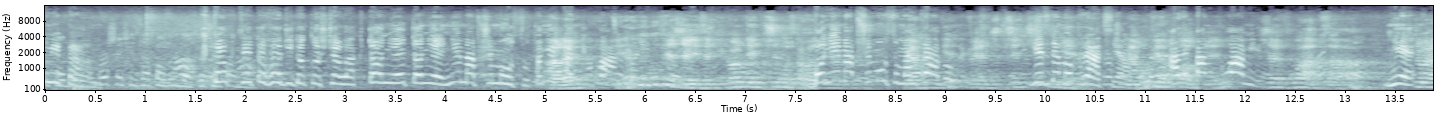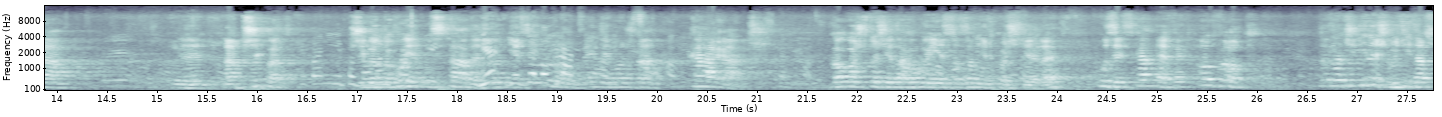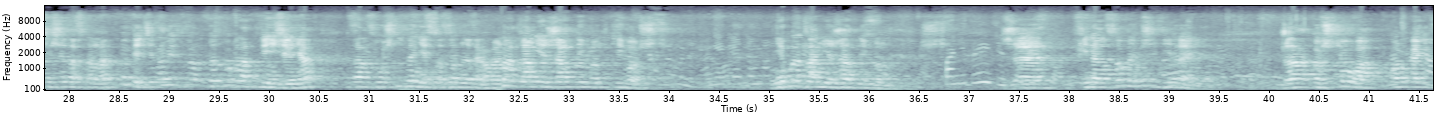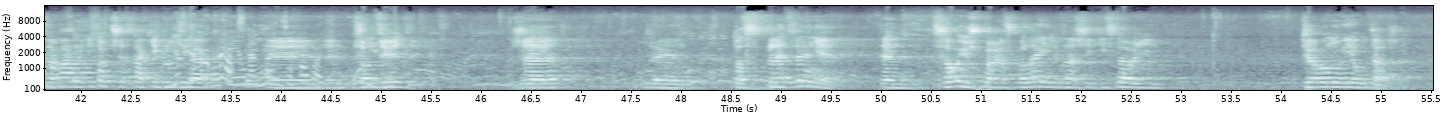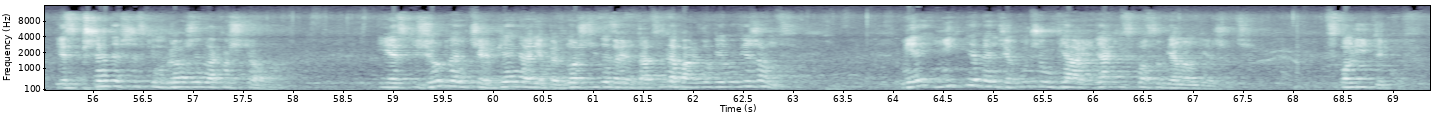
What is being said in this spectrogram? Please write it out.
Kłamie pan. Proszę się zachowywać. Kto chce, to chodzi do kościoła, kto nie, to nie. Nie ma przymusu. To nie Ale pan nie kłamie. ja nie mówię, że jest jakikolwiek przymus na Bo nie ma przymusu, mam ja prawo być. Jest demokracja. Ale pan tym, kłamie. że władza, Nie. która y, na przykład przygotowuje ustawę, Nie, zgodnie jest z którą demokracja. będzie można karać kogoś, kto się zachowuje niestosownie w kościele, uzyska efekt odwrotny. Znaczy ileś ludzi zacznie się zastanawiać, no wiecie, tam jest do, dwóch lat więzienia za złośliwe, niestosowne zachowanie. Nie ma dla mnie żadnych wątpliwości. Nie ma dla mnie żadnych wątpliwości że finansowe przywileje dla Kościoła organizowane i to przez takich ludzi jak ksiądz Rydzyk, że y, to splecenie, ten sojusz po raz kolejny w naszej historii tronu i ołtarza jest przede wszystkim groźny dla Kościoła jest źródłem cierpienia, niepewności, dezorientacji dla bardzo wielu wierzących. Mnie nikt nie będzie uczył wiary, w jaki sposób ja mam wierzyć. Z polityków,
